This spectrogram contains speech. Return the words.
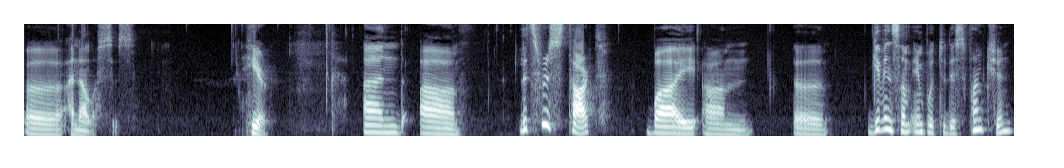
uh, analysis. Here, And uh, let's first start by um, uh, giving some input to this function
